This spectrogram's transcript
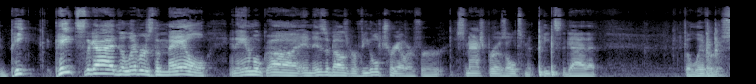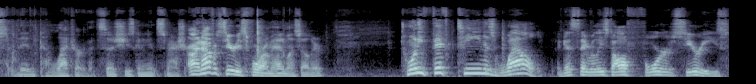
and Pete. Pete's the guy that delivers the mail in Animal uh, in Isabelle's reveal trailer for Smash Bros. Ultimate. Pete's the guy that delivers the letter that says she's going to get Smash. All right, now for Series 4. I'm ahead of myself here. 2015 as well. I guess they released all four series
